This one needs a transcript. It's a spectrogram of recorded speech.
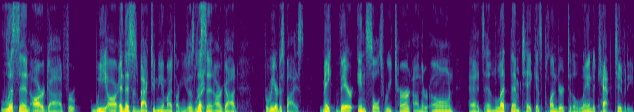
Listen, our God, for we are, and this is back to Nehemiah talking. He says, Listen, our God, for we are despised. Make their insults return on their own heads, and let them take as plunder to the land of captivity.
